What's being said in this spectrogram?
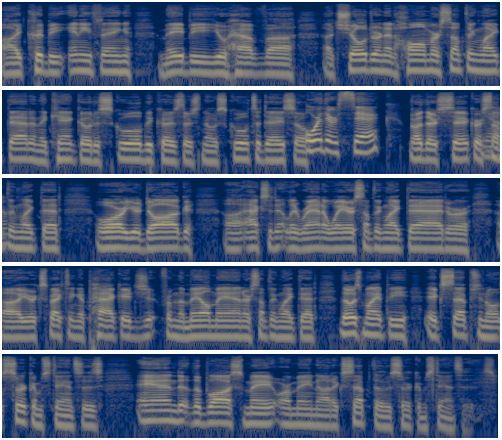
Uh, it could be anything. Maybe you have uh, children at home or something like that and they can't go to school because there's no school today. So Or they're sick. Or they're sick or yeah. something like that. Or your dog uh, accidentally ran away or something like that. Or uh, you're expecting a package from the mailman or something like that. Those might be exceptional circumstances, and the boss may or may not accept those circumstances.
